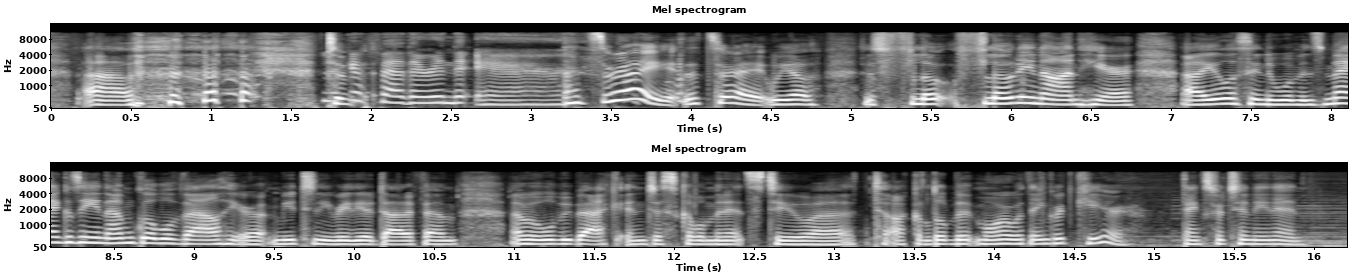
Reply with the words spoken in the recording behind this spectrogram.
um, like a feather in the air. That's right. That's right. We are just float, floating on here. Uh, you're listening to Women's Magazine. I'm Global Val here at MutinyRadio.fm. And we'll be back in just a couple minutes to uh, talk a little bit more with Ingrid Keir. Thanks for tuning in.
